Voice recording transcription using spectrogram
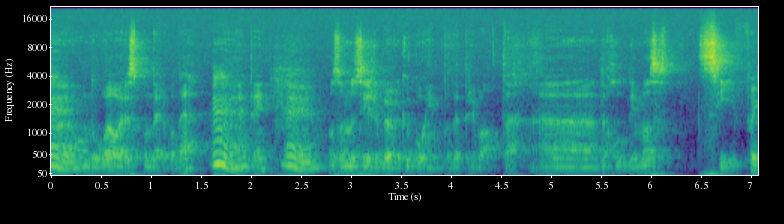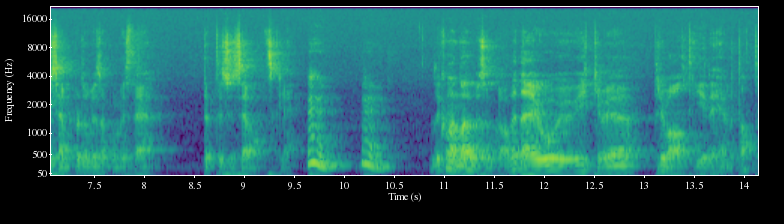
om noe og respondere på det. det en ting. Mm. Og som du sier, så bør vi ikke gå inn på det private. Eh, Det holder jo med å si f.eks. som vi snakket om i sted Dette syns jeg er vanskelig. Mm. Det kan være en arbeidsoppgave. Det er jo ikke privat i det hele tatt.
